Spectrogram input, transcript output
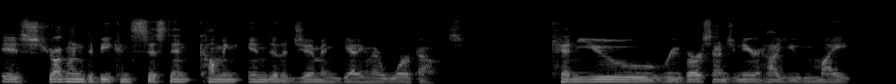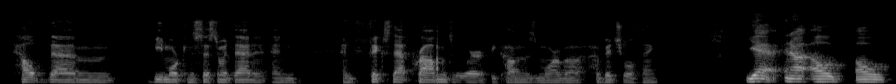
is struggling to be consistent coming into the gym and getting their workouts, can you reverse engineer how you might help them be more consistent with that and, and and fix that problem to where it becomes more of a habitual thing? Yeah, and I'll I'll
